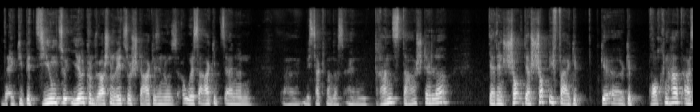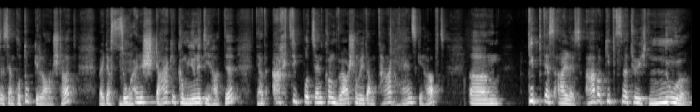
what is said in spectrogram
weil die Beziehung zu ihrer Conversion Rate so stark ist. In den USA gibt es einen äh, wie sagt man das, ein Trans-Darsteller, der den Shop, der Shopify ge, ge, äh, gebrochen hat, als er sein Produkt gelauncht hat, weil der so mhm. eine starke Community hatte. Der hat 80% Conversion Rate am Tag eins gehabt. Ähm, gibt es alles. Aber gibt es natürlich nur,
